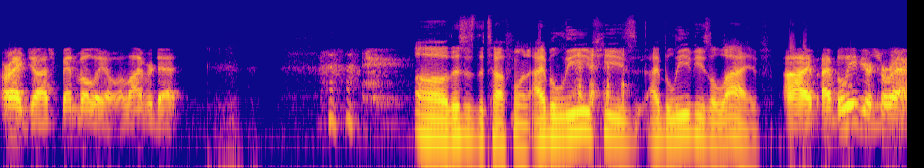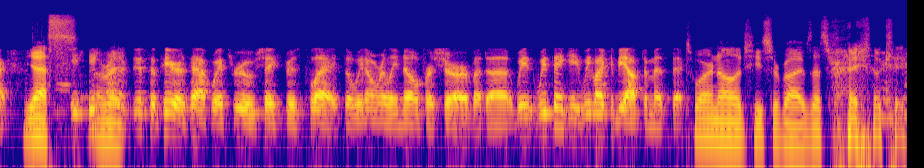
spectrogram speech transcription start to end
All right, Josh, Benvolio, alive or dead? Oh, this is the tough one. I believe he's I believe he's alive. Uh, I, I believe you're correct. Yes. He, he All kind right. of disappears halfway through Shakespeare's play, so we don't really know for sure. But uh, we we think he, we like to be optimistic. To our knowledge, he survives. That's right. Okay.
